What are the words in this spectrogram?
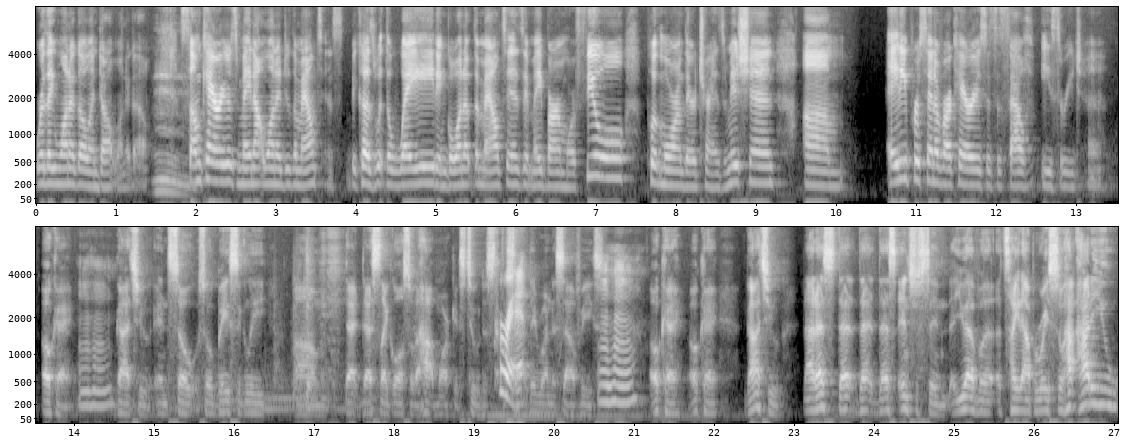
where they want to go and don't want to go. Some carriers may not want to do the mountains because with the weight and going up the mountains, it may burn more fuel, put more on their transmission. Um, eighty percent of our carriers is the southeast region. Okay, Mm-hmm. got you. And so, so basically, um, that that's like also the hot markets too. The, Correct. they run the southeast. Mm-hmm. Okay, okay, got you. Now that's that that that's interesting. That you have a, a tight operation. So how, how do you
